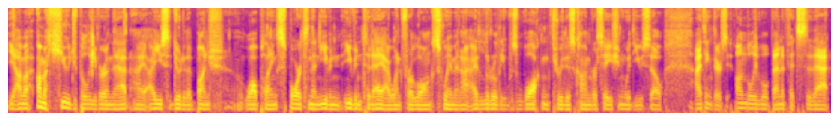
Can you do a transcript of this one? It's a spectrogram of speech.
Yeah, I'm a I'm a huge believer in that. I, I used to do it a bunch while playing sports, and then even even today, I went for a long swim, and I, I, literally was walking through this conversation with you. So, I think there's unbelievable benefits to that.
